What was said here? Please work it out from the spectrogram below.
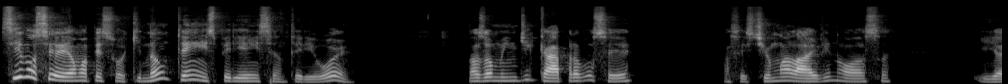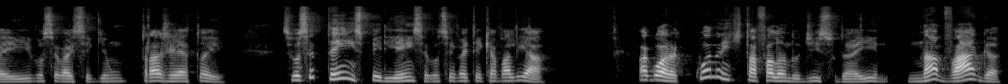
Se você é uma pessoa que não tem experiência anterior, nós vamos indicar para você assistir uma live nossa e aí você vai seguir um trajeto aí. Se você tem experiência, você vai ter que avaliar. Agora, quando a gente está falando disso daí, na vaga,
